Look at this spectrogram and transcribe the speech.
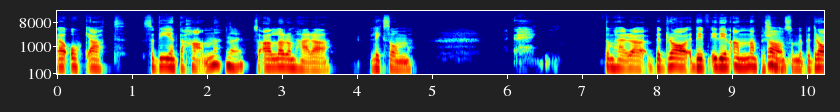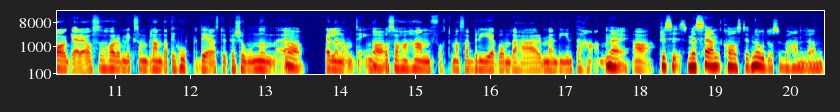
Eh, Och att, så det är inte han. Nej, Så alla de här, liksom, de här eh, bedrag, det, det är en annan person Ja. som är bedragare och så har de liksom blandat ihop deras typ personnummer. ja, Eller någonting. Ja. Och så har han fått massa brev om det här, men det är inte han. nej, precis. Men sen, konstigt nog då, så behandlar han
